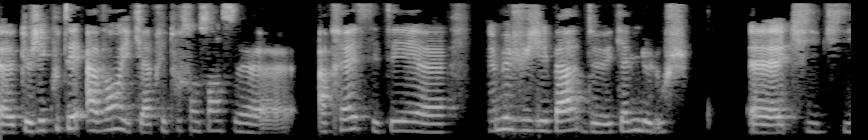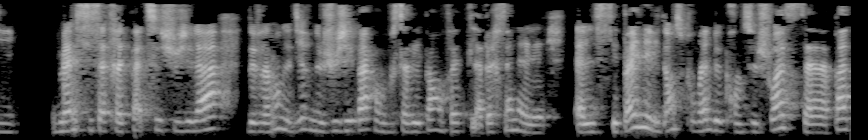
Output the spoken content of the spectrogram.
euh, que j'écoutais avant et qui a pris tout son sens euh, après. C'était Ne me jugez pas de Camille Lelouch, qui, qui, même si ça traite pas de ce sujet-là, de vraiment de dire ne jugez pas quand vous savez pas en fait la personne, elle, elle, c'est pas une évidence pour elle de prendre ce choix. Ça n'a pas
